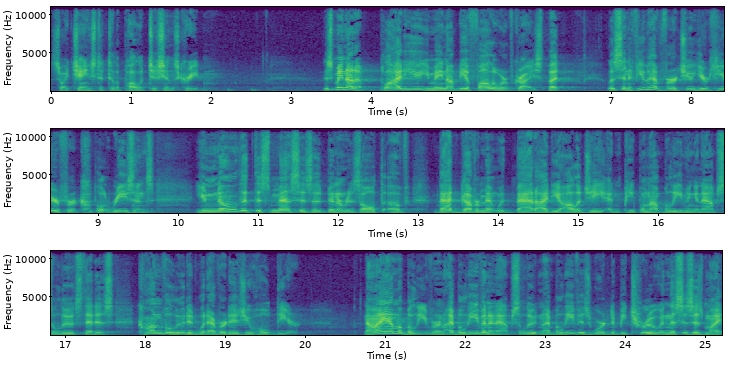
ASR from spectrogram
So I changed it to the Politician's Creed. This may not apply to you, you may not be a follower of Christ, but listen, if you have virtue, you're here for a couple of reasons. You know that this mess has been a result of bad government with bad ideology and people not believing in absolutes that has convoluted whatever it is you hold dear. Now I am a believer and I believe in an absolute and I believe his word to be true and this is his, my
